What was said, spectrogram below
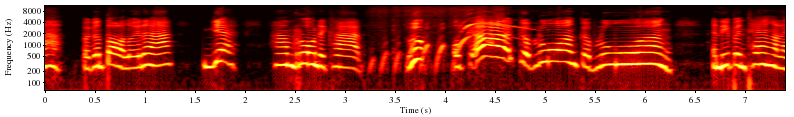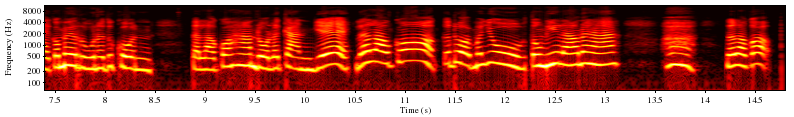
อะไปกันต่อเลยนะคะเย้ห้ามร่วงเด็ดขาดฮึบโอเคอ่าเกือบร่วง เกือบร่วง อันนี้เป็นแท่งอะไรก็ไม่รู้นะทุกคน แต่เราก็ห้ามโดนละกันเย่แล้วเราก็กระโดดมาอยู่ตรงนี้แล้วนะคะฮ่าแล้วเราก็ไป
